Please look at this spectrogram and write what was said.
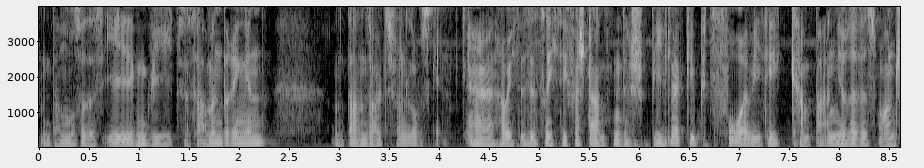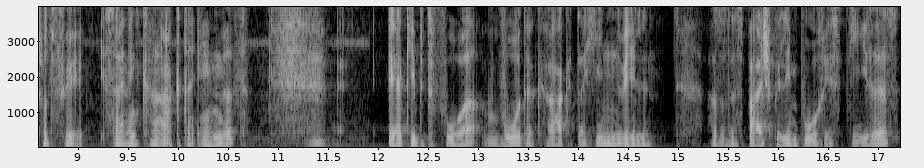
Und dann muss er das irgendwie zusammenbringen und dann soll es schon losgehen. Äh, Habe ich das jetzt richtig verstanden? Der Spieler gibt vor, wie die Kampagne oder das One-Shot für seinen Charakter endet? Er gibt vor, wo der Charakter hin will. Also das Beispiel im Buch ist dieses,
